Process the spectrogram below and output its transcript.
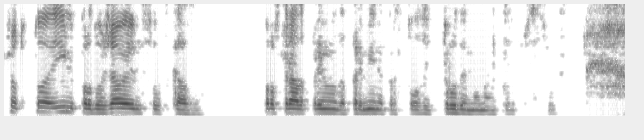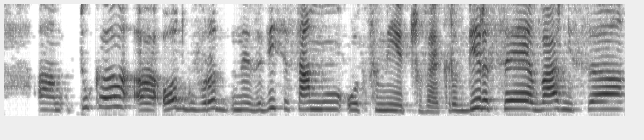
Защото той или продължава, или се отказва. Просто трябва да, примерно, да премине през този труден момент, който се случва. Тук отговорът не зависи само от самия човек. Разбира се, важни са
